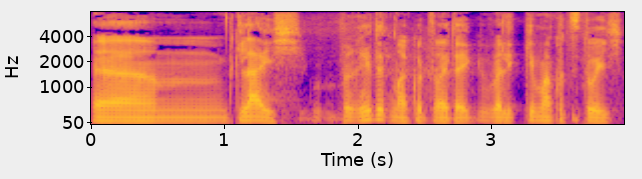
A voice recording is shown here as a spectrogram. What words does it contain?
Ähm, gleich. Redet mal kurz weiter. Ich überleg, geh mal kurz durch.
